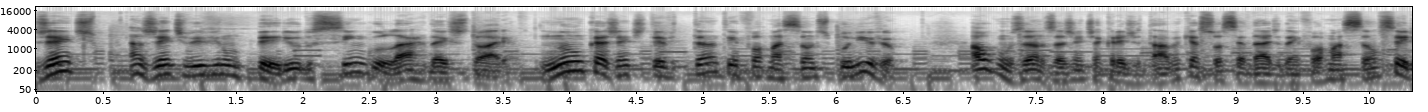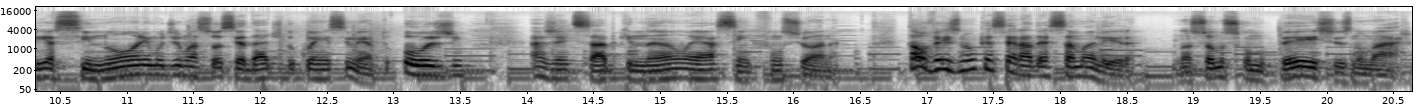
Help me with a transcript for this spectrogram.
Gente, a gente vive num período singular da história. Nunca a gente teve tanta informação disponível. Há alguns anos a gente acreditava que a sociedade da informação seria sinônimo de uma sociedade do conhecimento. Hoje, a gente sabe que não é assim que funciona. Talvez nunca será dessa maneira. Nós somos como peixes no mar.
